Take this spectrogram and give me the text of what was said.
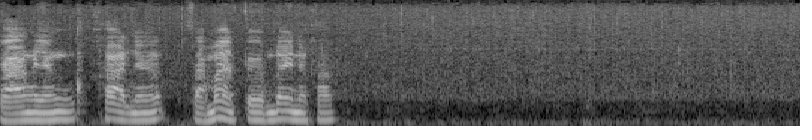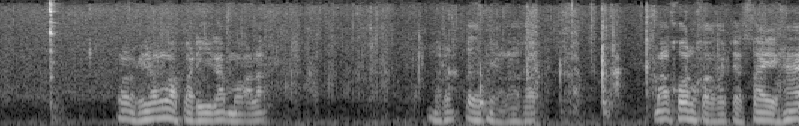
กลางยังขาดยังสามารถเติมได้นะครับ โอเคต้องว่าพอดีแล้วเหมาะละไมาต้องเติมอย่างนะครับบางคนเขาก็จะใส่ห้า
